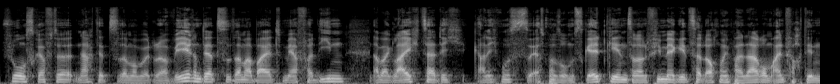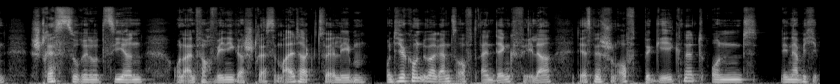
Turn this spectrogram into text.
Führungskräfte nach der Zusammenarbeit oder während der Zusammenarbeit mehr verdienen, aber gleichzeitig gar nicht muss es zuerst mal so ums Geld gehen, sondern vielmehr geht es halt auch manchmal darum, einfach den Stress zu reduzieren und einfach weniger Stress im Alltag zu erleben. Und hier kommt immer ganz oft ein Denkfehler, der ist mir schon oft begegnet und den habe ich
